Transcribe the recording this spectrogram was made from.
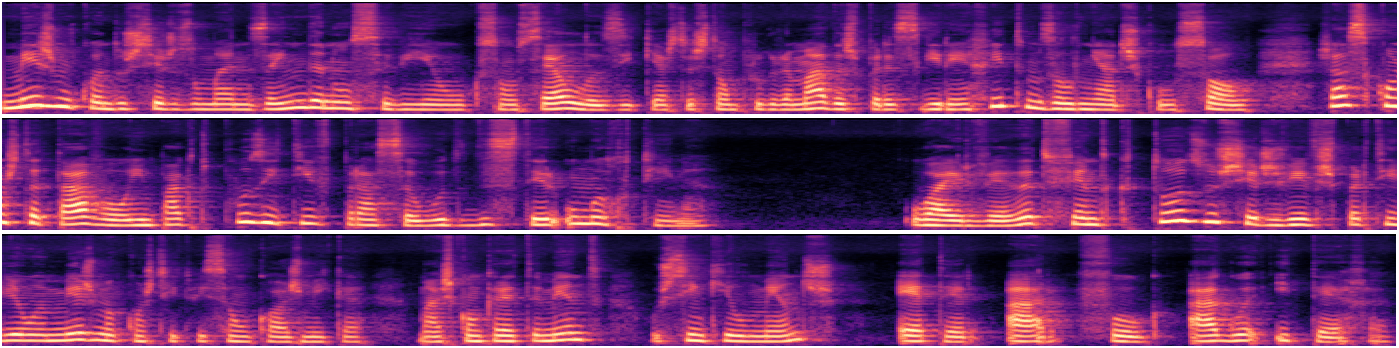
Mesmo quando os seres humanos ainda não sabiam o que são células e que estas estão programadas para seguirem ritmos alinhados com o Sol, já se constatava o impacto positivo para a saúde de se ter uma rotina. O Ayurveda defende que todos os seres vivos partilham a mesma constituição cósmica, mais concretamente os cinco elementos: éter, ar, fogo, água e terra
